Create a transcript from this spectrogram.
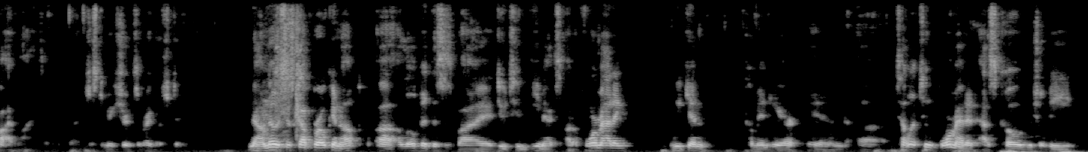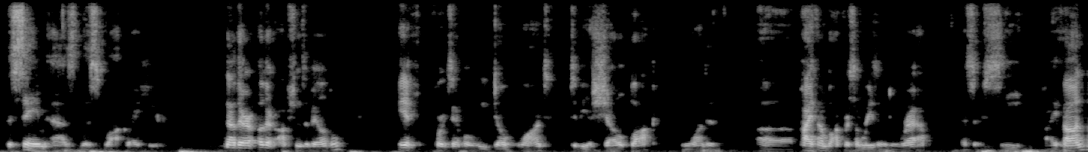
five lines of it, right, just to make sure it's a regular certificate. Now, notice this got broken up uh, a little bit. This is by due to Emacs auto formatting. We can come in here and uh, tell it to format it as code, which will be the same as this block right here. Now there are other options available. If, for example, we don't want to be a shell block, we wanted a Python block for some reason, we do wrap, src python,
